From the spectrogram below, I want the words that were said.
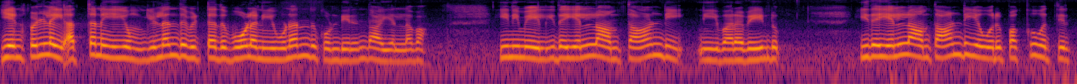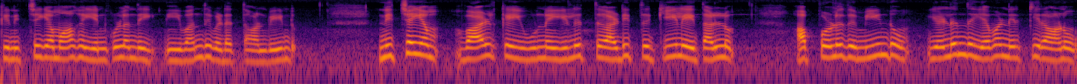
என் பிள்ளை அத்தனையையும் இழந்து விட்டது போல நீ உணர்ந்து கொண்டிருந்தாய் அல்லவா இனிமேல் இதையெல்லாம் தாண்டி நீ வர வேண்டும். இதையெல்லாம் தாண்டிய ஒரு பக்குவத்திற்கு நிச்சயமாக என் குழந்தை நீ வந்துவிடத்தான் வேண்டும். நிச்சயம் வாழ்க்கை உன்னை இழுத்து அடித்து கீழே தள்ளும். அப்பொழுது மீண்டும் எழுந்து எவன் நிற்கிறானோ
